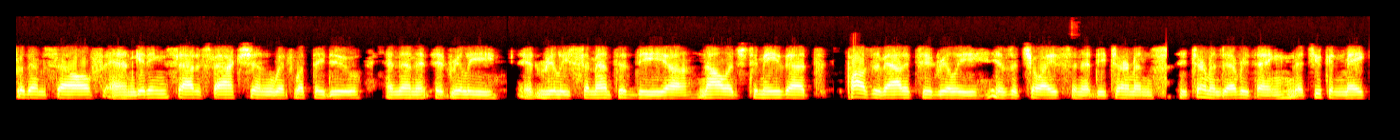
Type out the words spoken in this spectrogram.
for themselves and getting satisfaction with what they do. And then it, it really, it really cemented the uh, knowledge to me that positive attitude really is a choice and it determines determines everything. That you can make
